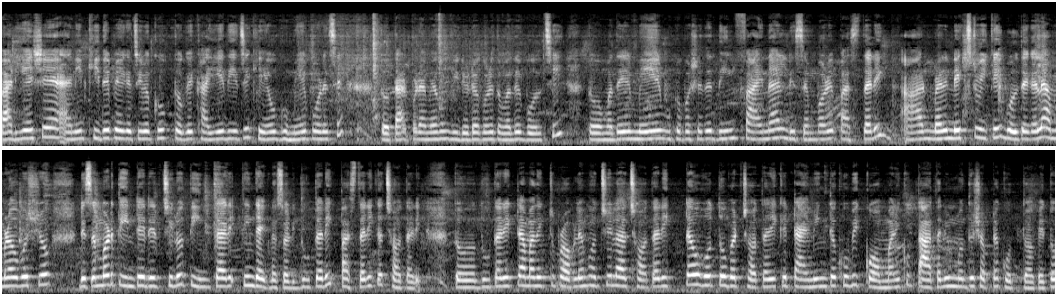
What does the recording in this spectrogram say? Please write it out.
বাড়ি এসে অ্যানির খিদে পেয়ে গেছিল খুব, তোকে খাইয়ে দিয়েছে, খেয়েও ঘুমিয়ে পড়েছে। তো তারপরে আমি এখন ভিডিওটা করে তোমাদের বলছি। তো আমাদের মেয়ের মুখোপসাদের দিন ফাইনাল ডিসেম্বরের পাঁচ তারিখ। আর মানে নেক্সট উইকেই বলতে গেলে আমরা অবশ্য ডিসেম্বরে তিনটে ডেট ছিল, তিন তারিখ তিন তারিখ না সরি দু তারিখ, পাঁচ তারিখ আর ছ তারিখ। তো দু তারিখটা আমাদের একটু প্রবলেম হচ্ছিল, আর ছ তারিখটাও হতো বাট ছ তারিখের টাইমিংটা খুবই কম মানে খুব তাড়াতাড়ির মধ্যে সবটা করতে হবে। তো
